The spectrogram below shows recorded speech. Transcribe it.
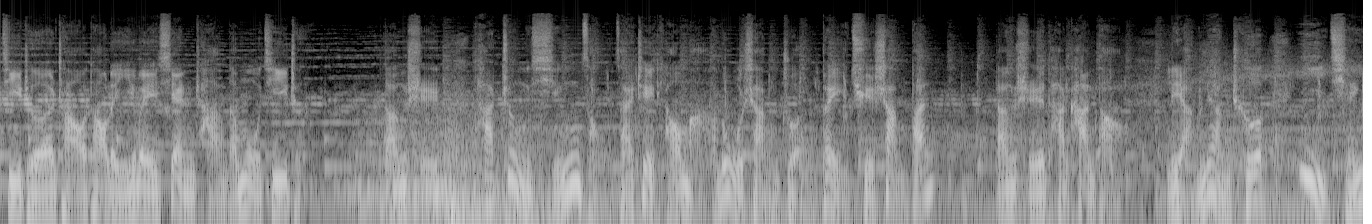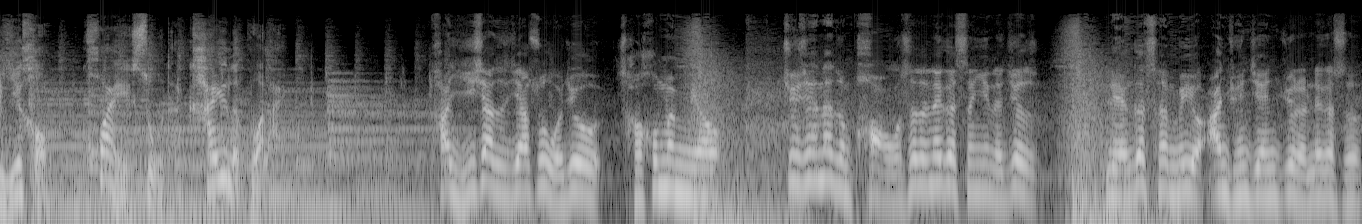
记者找到了一位现场的目击者，当时他正行走在这条马路上，准备去上班。当时他看到两辆车一前一后快速的开了过来，他一下子加速，我就朝后面瞄，就像那种跑车的那个声音了，就是两个车没有安全间距了。那个时候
